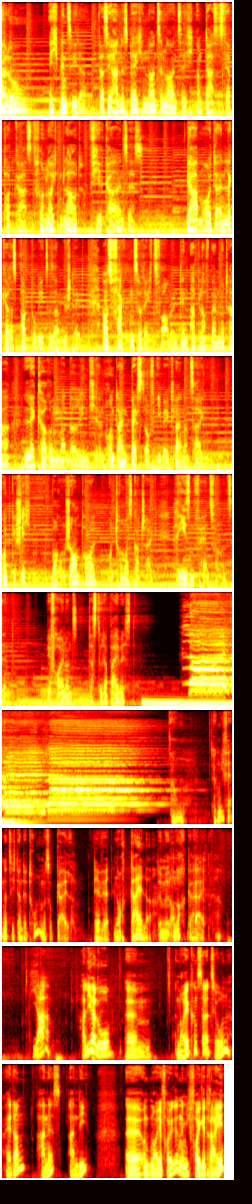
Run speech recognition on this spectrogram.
Hallo, ich bin's wieder, das Johannesbärchen 1990 und das ist der Podcast von Leuchtend Laut 4K1S. Wir haben heute ein leckeres Potpourri zusammengestellt. Aus Fakten zu Rechtsformen, den Ablauf beim Notar, leckeren Mandarinchen und ein Best-of eBay Kleinanzeigen. Und Geschichten, warum Jean-Paul und Thomas Gottschalk Riesenfans von uns sind. Wir freuen uns, dass du dabei bist. Oh, irgendwie verändert sich dann der Ton immer so geil. Der wird noch geiler. Der wird noch, geiler. Ja, Hallihallo. Ähm, neue Konstellation, Heddern, Hannes, Andi äh, und neue Folge, nämlich Folge 3.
